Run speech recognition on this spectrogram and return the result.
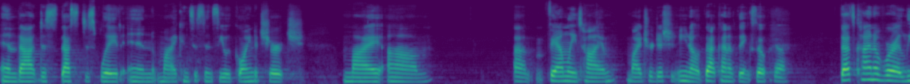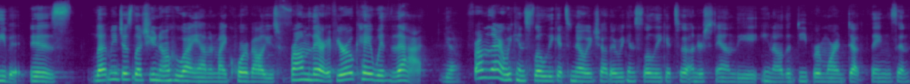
And that dis- that's displayed in my consistency with going to church, my um, um, family time, my tradition, you know, that kind of thing. So Yeah. that's kind of where I leave it is let me just let you know who I am and my core values. From there, if you're okay with that, Yeah. from there we can slowly get to know each other. We can slowly get to understand the, you know, the deeper, more in-depth things and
